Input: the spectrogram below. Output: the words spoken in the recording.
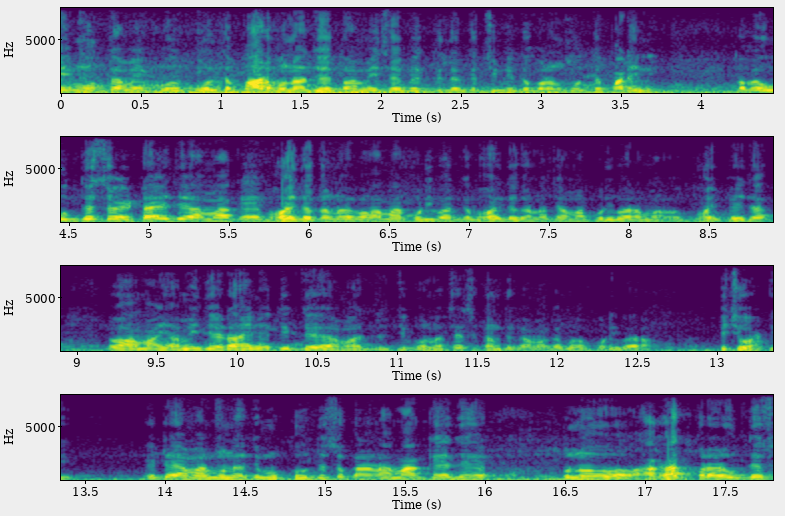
এই মুহূর্তে আমি বলতে পারব না যেহেতু আমি সেই ব্যক্তিদেরকে চিহ্নিতকরণ করতে পারিনি। তবে উদ্দেশ্য এটাই যে আমাকে ভয় দেখানো এবং আমার পরিবারকে ভয় দেখানো যে আমার পরিবার আমার ভয় পেয়ে যাক এবং আমি আমি যে রাজনৈতিক যে আমার জীবন আছে সেখান থেকে আমাকে আমার পরিবার পিছু হাঁটিয়ে দেয় এটাই আমার মনে হচ্ছে মুখ্য উদ্দেশ্য। কারণ আমাকে যে কোনো আঘাত করার উদ্দেশ্য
